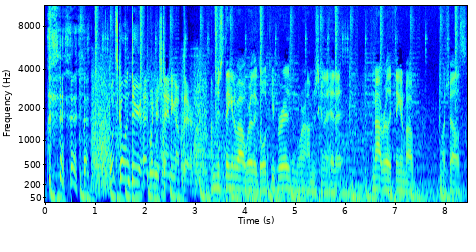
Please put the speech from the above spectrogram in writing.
What's going through your head when you're standing up there? I'm just thinking about where the goalkeeper is and where I'm just going to hit it. I'm not really thinking about much else.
